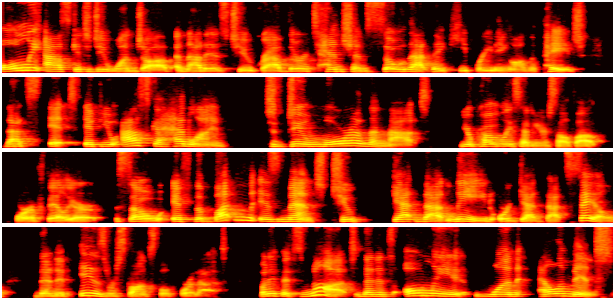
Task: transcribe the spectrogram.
only ask it to do one job, and that is to grab their attention so that they keep reading on the page. That's it. If you ask a headline to do more than that, you're probably setting yourself up for a failure. So if the button is meant to get that lead or get that sale, then it is responsible for that. But if it's not, then it's only one element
